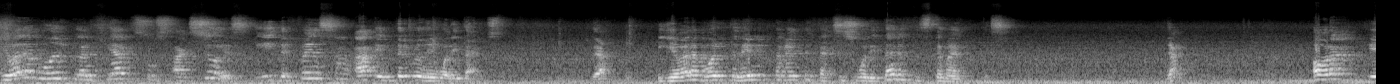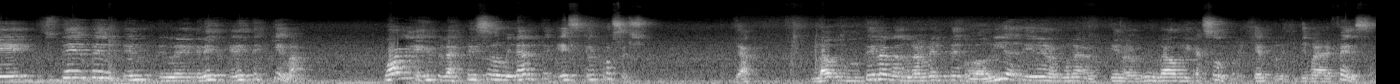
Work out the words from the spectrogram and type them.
que van a poder plantear sus acciones y defensa a, en términos igualitarios. ¿ya? y que van a poder tener justamente este acceso igualitario a este sistema de justicia. ¿Ya? Ahora, eh, si ustedes ven en, en, en, este esquema, ¿cuál es la especie dominante? Es el proceso. ¿Ya? La autotutela naturalmente todavía tiene, alguna, algún grado de aplicación, por ejemplo, legítima defensa.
